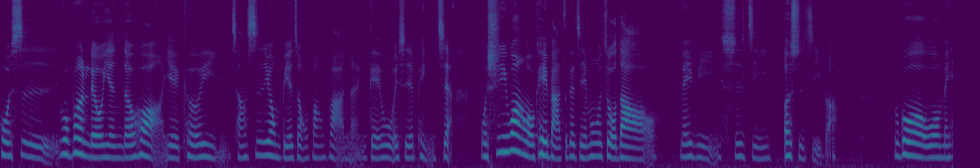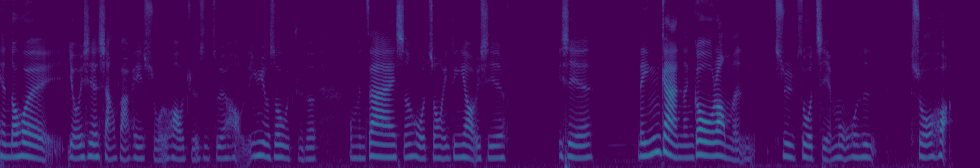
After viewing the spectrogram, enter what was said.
或是如果不能留言的话，也可以尝试用别种方法能给我一些评价。我希望我可以把这个节目做到 maybe 十集、二十集吧。如果我每天都会有一些想法可以说的话，我觉得是最好的。因为有时候我觉得我们在生活中一定要有一些一些灵感，能够让我们去做节目，或是说话，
